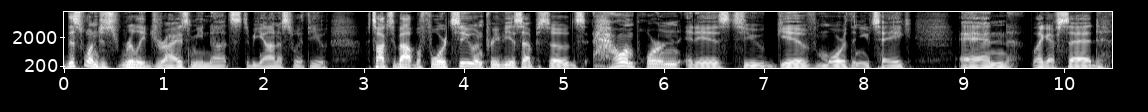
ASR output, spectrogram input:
this one just really drives me nuts, to be honest with you. I talked about before, too, in previous episodes, how important it is to give more than you take and like I've said,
